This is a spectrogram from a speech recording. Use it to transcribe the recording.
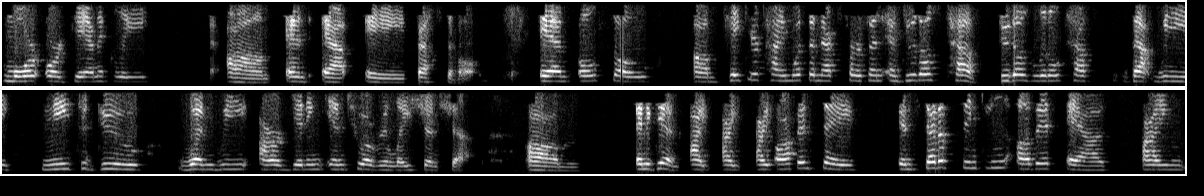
more organically um, and at a festival. And also um, take your time with the next person and do those tests. Do those little tests that we need to do when we are getting into a relationship. Um, and again, I, I, I often say instead of thinking of it as I'm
